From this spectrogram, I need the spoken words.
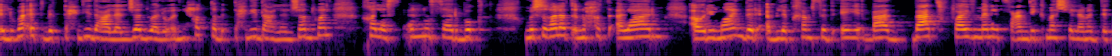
الوقت بالتحديد على الجدول وإني حطه بالتحديد على الجدول خلص كأنه صار booked مش غلط إنه حط alarm أو reminder قبل بخمس دقايق بعد بعد 5 minutes عندك مشي لمدة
